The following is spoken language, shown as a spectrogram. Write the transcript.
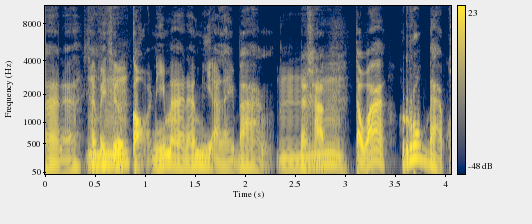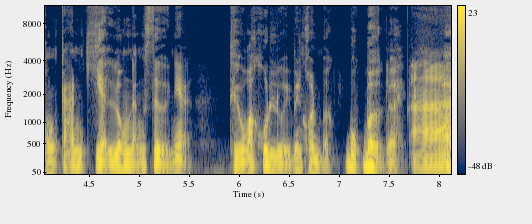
มานะ ฉันไปเจอเกาะนี้มานะมีอะไรบ้างอืมนะครับ แต่ว่ารูปแบบของการเขียนลงหนังสือเนี่ย ถือว่าคุณหลุยเป็นคนเบิกบุกเบิกเลยอ่าอ่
